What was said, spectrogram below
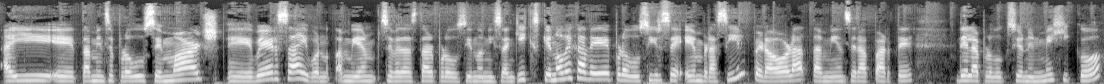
Ahí eh, también se produce March, eh, Versa y bueno, también se va a estar produciendo Nissan Kicks, que no deja de producirse en Brasil, pero ahora también será parte de la producción en México.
